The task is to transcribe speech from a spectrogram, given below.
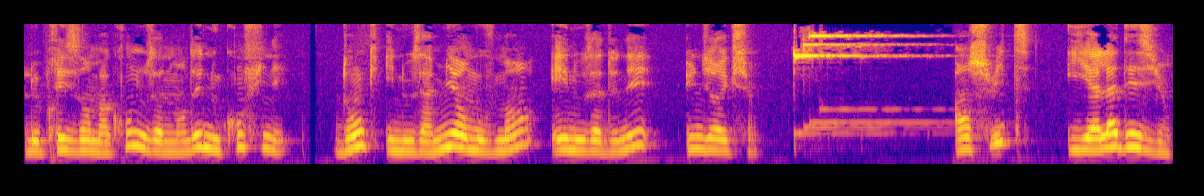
le président Macron nous a demandé de nous confiner. Donc il nous a mis en mouvement et nous a donné une direction. Ensuite, il y a l'adhésion,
